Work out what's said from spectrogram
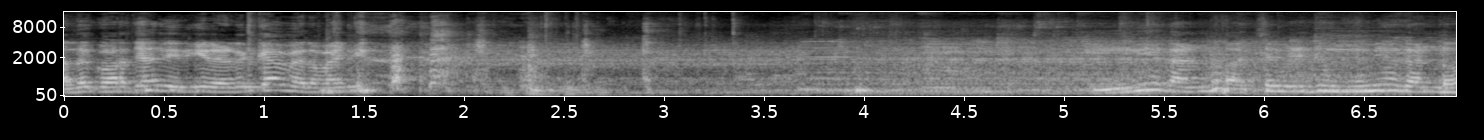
അത് കുറച്ചാൽ എടുക്കാൻ വേണം ഭയങ്കര മൂമിയെ കണ്ടോ? അച്ഛൻ പിടിച്ച് മൂമിയെ കണ്ടോ?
